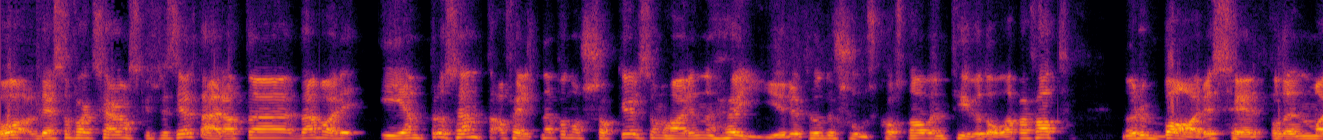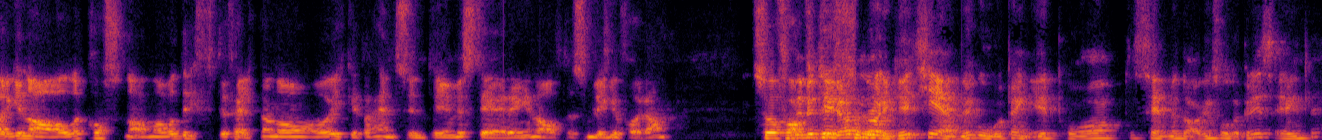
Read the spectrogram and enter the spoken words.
Og Det som faktisk er ganske spesielt, er at eh, det er bare 1 av feltene på norsk sokkel som har en høyere produksjonskostnad enn 20 dollar per fat. Når du bare ser på den marginale kostnaden av å drifte feltene nå, og ikke ta hensyn til investeringene og alt det som ligger foran. Så faktisk, det betyr at Norge tjener gode penger på selv med dagens oljepris, egentlig?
